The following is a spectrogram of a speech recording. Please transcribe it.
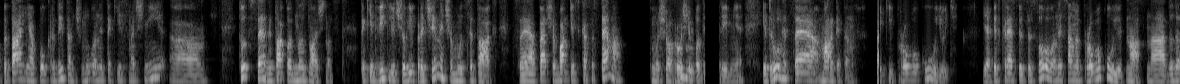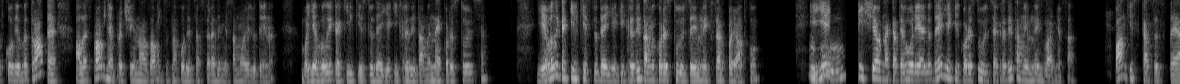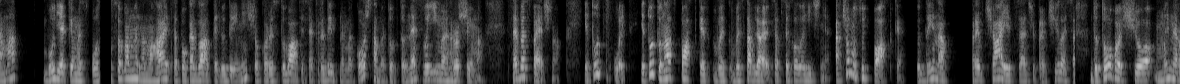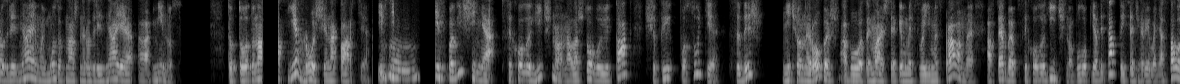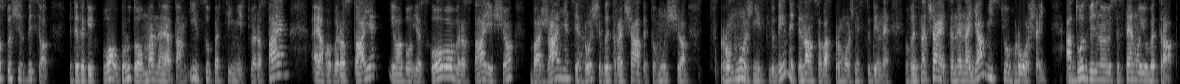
питання по кредитам, чому вони такі смачні, е, тут все не так однозначно. Такі дві ключові причини, чому це так: це перше банківська система, тому що гроші потрібні, і друге це маркетинг, які провокують. Я підкреслюю це слово, вони саме провокують нас на додаткові витрати, але справжня причина завжди знаходиться всередині самої людини. Бо є велика кількість людей, які кредитами не користуються. Є велика кількість людей, які кредитами користуються, і в них все в порядку. І є ще одна категорія людей, які користуються кредитами, і в них задниця. Банківська система будь-якими способами намагається показати людині, що користуватися кредитними коштами, тобто не своїми грошима, це безпечно. І тут, ой, і тут у нас пастки виставляються психологічні. А в чому суть пастки? Людина привчається чи привчилася до того, що ми не розрізняємо, і мозок наш не розрізняє а, мінус. Тобто, от у нас є гроші на карті, і всі. Ці сповіщення психологічно налаштовують так, що ти по суті сидиш, нічого не робиш або займаєшся якимись своїми справами, а в тебе психологічно було 50 тисяч гривень, а стало 160. І ти такий вау, круто, у мене там і суперцінність виростає, его виростає, і обов'язково виростає що бажання ці гроші витрачати, тому що спроможність людини, фінансова спроможність людини визначається не наявністю грошей, а дозвільною системою витрат.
